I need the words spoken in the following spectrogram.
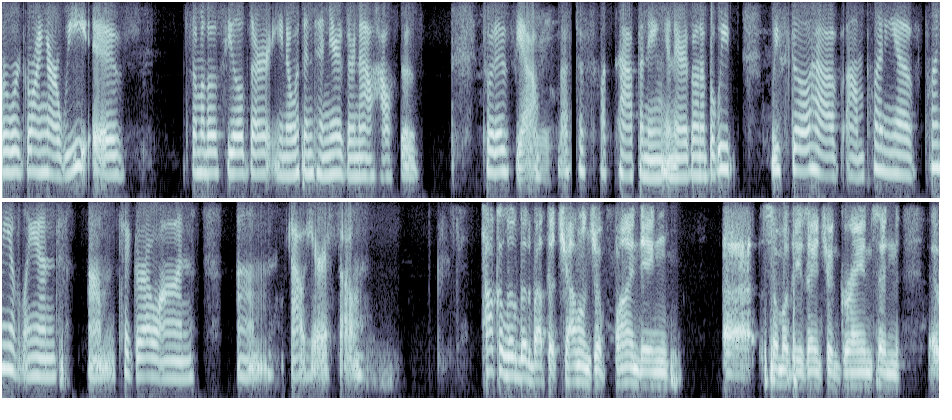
where we're growing our wheat is some of those fields are, you know, within ten years they're now houses. So it is, yeah. That's just what's happening in Arizona. But we we still have um, plenty of plenty of land um, to grow on um, out here. So talk a little bit about the challenge of finding uh, some of these ancient grains and uh,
